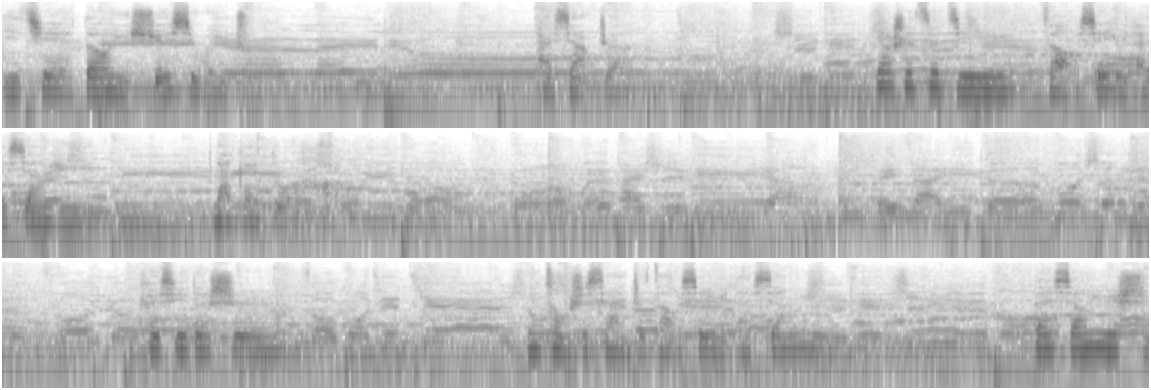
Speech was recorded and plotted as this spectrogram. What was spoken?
一切都要以学习为主。他想着，要是自己早些与他相遇，那该多好。可惜的是，你总是想着早些与他相遇，但相遇时，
